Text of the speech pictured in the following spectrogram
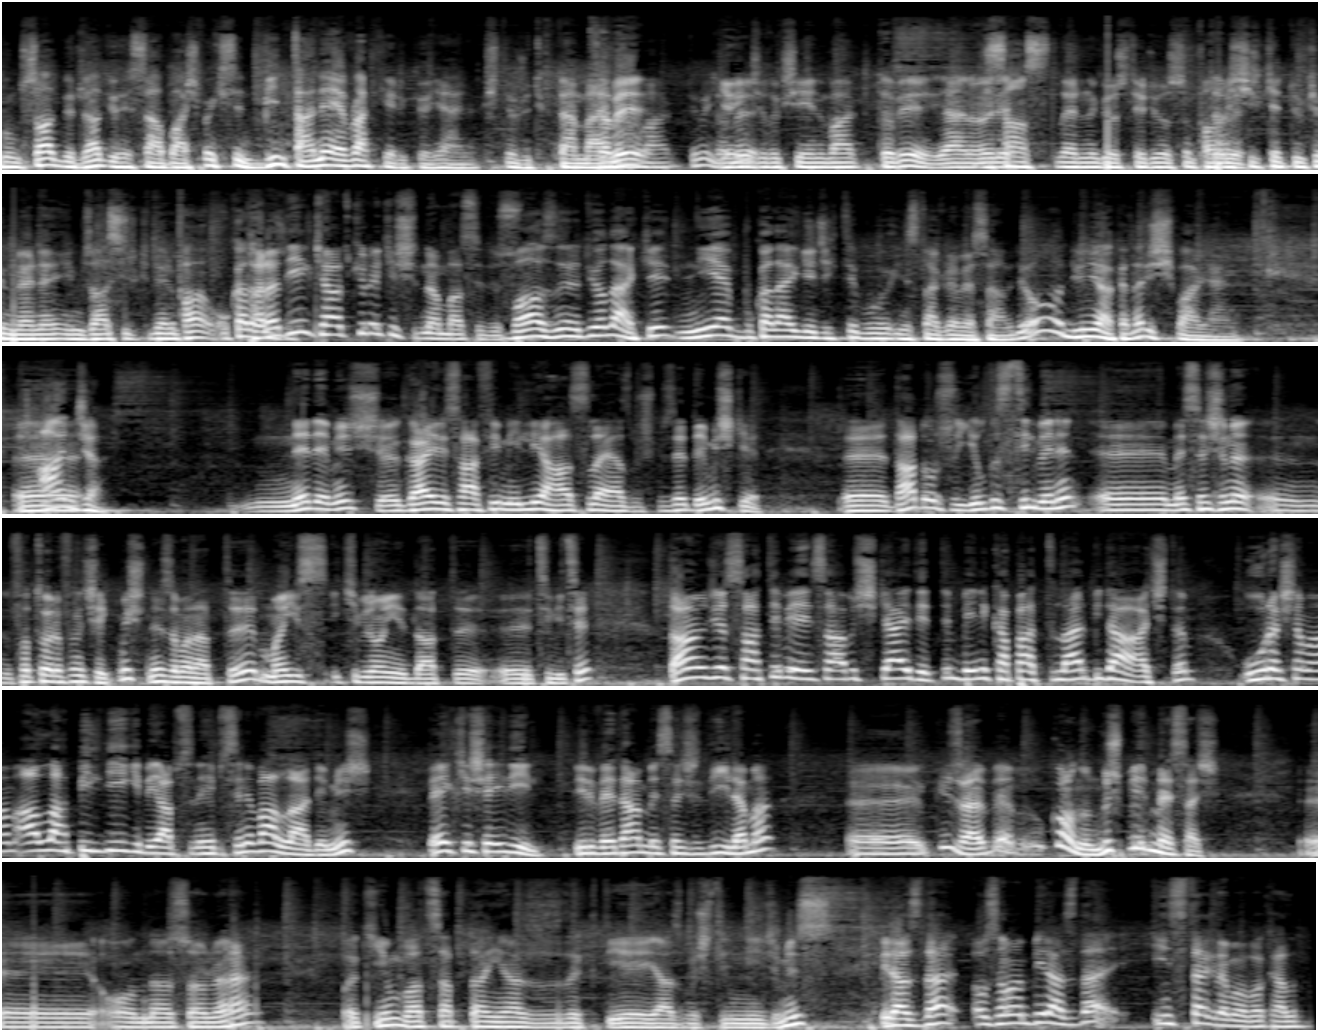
kurumsal bir radyo hesabı açmak için bin tane evrak gerekiyor yani. İşte Rütük'ten belge var değil mi? tabii. Yayıncılık şeyin var. Tabii yani öyle. Lisanslarını gösteriyorsun falan Tabii. şirket dökümlerine imza sirküleri falan o kadar Para uzun. değil kağıt kürek işinden bahsediyorsun. Bazıları diyorlar ki niye bu kadar gecikti bu Instagram hesabı diyor ama dünya kadar iş var yani. Ee, Anca ne demiş? Gayri safi milli hasıla yazmış bize. Demiş ki daha doğrusu Yıldız Tilbe'nin e, mesajını e, fotoğrafını çekmiş. Ne zaman attığı? Mayıs 2017'de attığı e, tweet'i. Daha önce sahte bir hesabı şikayet ettim. Beni kapattılar. Bir daha açtım. Uğraşamam. Allah bildiği gibi yapsın hepsini. Vallahi demiş. Belki şey değil. Bir veda mesajı değil ama güzel konulmuş bir mesaj. Ondan sonra bakayım WhatsApp'tan yazdık diye yazmış dinleyicimiz. Biraz da o zaman biraz da Instagram'a bakalım.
